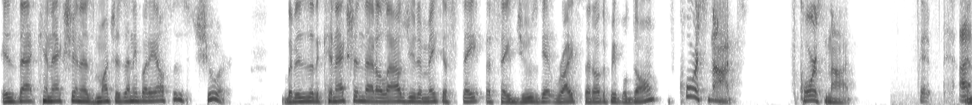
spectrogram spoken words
is that connection as much as anybody else's? Sure. But is it a connection that allows you to make a state that say Jews get rights that other people don't? Of course not. Of course not. I,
